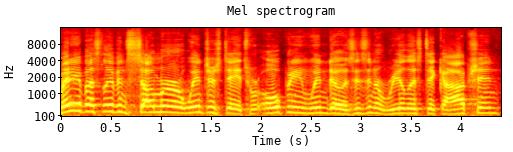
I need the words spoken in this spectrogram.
Many of us live in summer or winter states where opening windows isn't a realistic option.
